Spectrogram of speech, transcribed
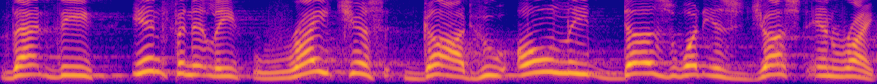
that the infinitely righteous God who only does what is just and right,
